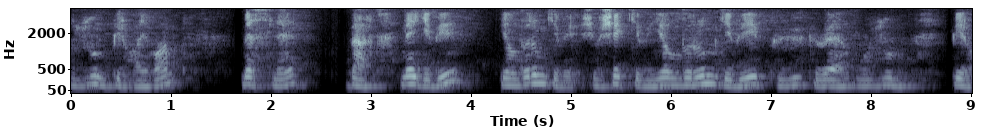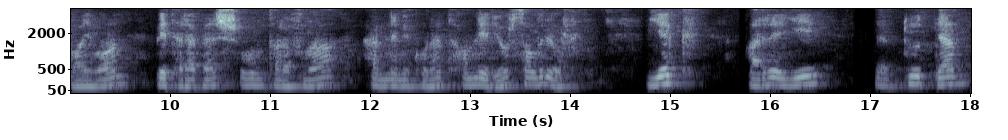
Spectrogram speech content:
uzun bir hayvan. Mesle berk. Ne gibi? Yıldırım gibi, şimşek gibi, yıldırım gibi büyük ve uzun bir hayvan ve terefeş onun tarafına hamle mikonet hamle ediyor, saldırıyor. Yek arreyi e, du dem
